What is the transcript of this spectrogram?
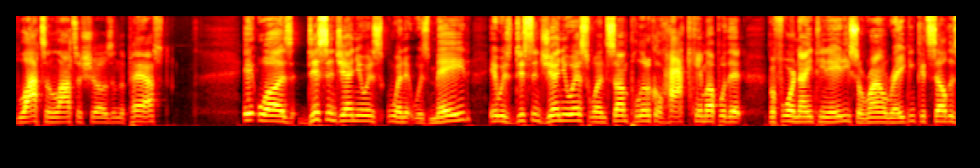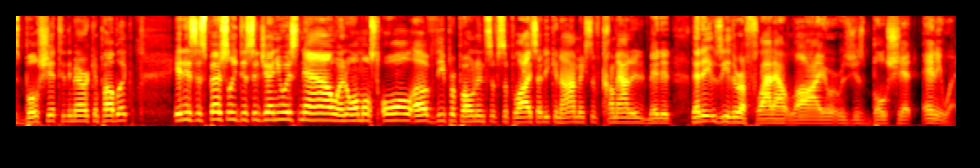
lots and lots of shows in the past. It was disingenuous when it was made. It was disingenuous when some political hack came up with it before 1980 so Ronald Reagan could sell this bullshit to the American public. It is especially disingenuous now when almost all of the proponents of supply side economics have come out and admitted that it was either a flat out lie or it was just bullshit anyway.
